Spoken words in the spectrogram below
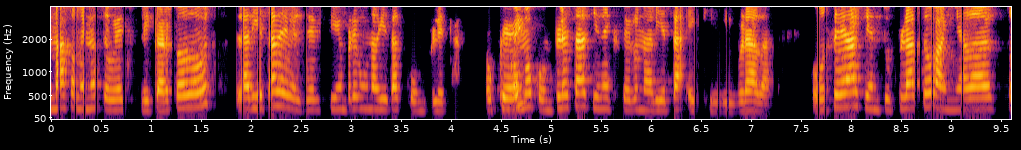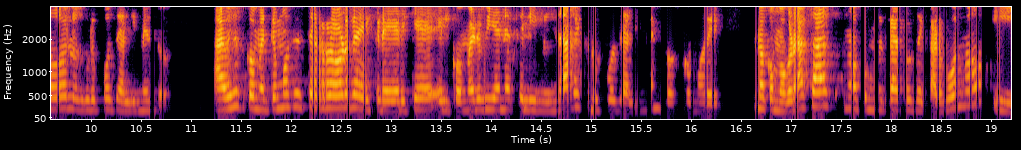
más o menos te voy a explicar todos. La dieta debe ser siempre una dieta completa. Okay. Como completa tiene que ser una dieta equilibrada. O sea, que en tu plato añadas todos los grupos de alimentos. A veces cometemos este error de creer que el comer bien es eliminar grupos de alimentos, como de no como grasas, no como hidratos de carbono y,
